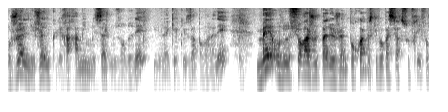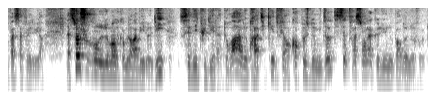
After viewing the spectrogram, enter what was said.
On jeûne les jeûnes que les Chachamim, les sages nous ont donnés, il y en a quelques-uns pendant l'année, mais on ne se rajoute pas de jeûne. Pourquoi? Parce qu'il ne faut pas se faire souffrir, il ne faut pas s'affaiblir. La seule chose qu'on nous demande, comme le rabbi le dit, c'est d'étudier la Torah, de pratiquer, de faire encore plus de mitzvot, c'est cette façon-là que Dieu nous pardonne nos fautes.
